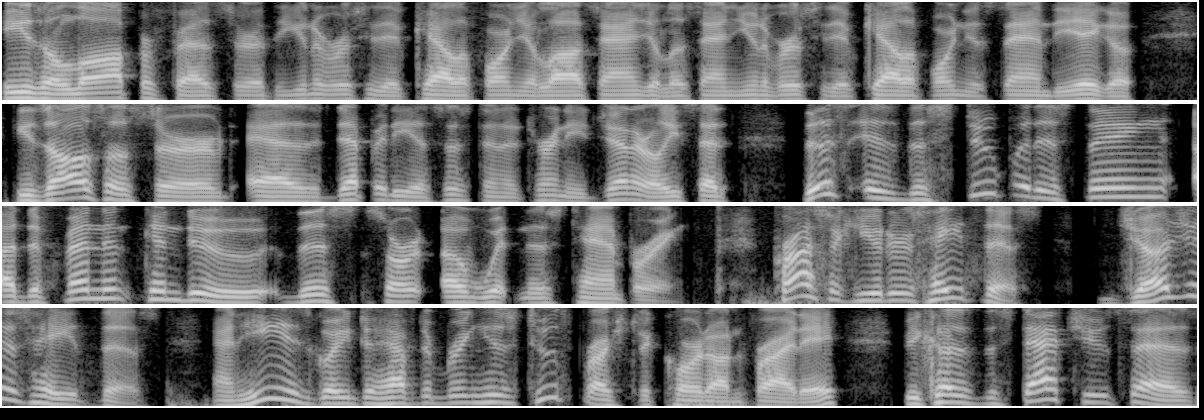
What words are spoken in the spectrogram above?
He's a law professor at the University of California, Los Angeles, and University of California, San Diego. He's also served as Deputy Assistant Attorney General. He said, This is the stupidest thing a defendant can do, this sort of witness tampering. Prosecutors hate this. Judges hate this. And he is going to have to bring his toothbrush to court on Friday because the statute says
